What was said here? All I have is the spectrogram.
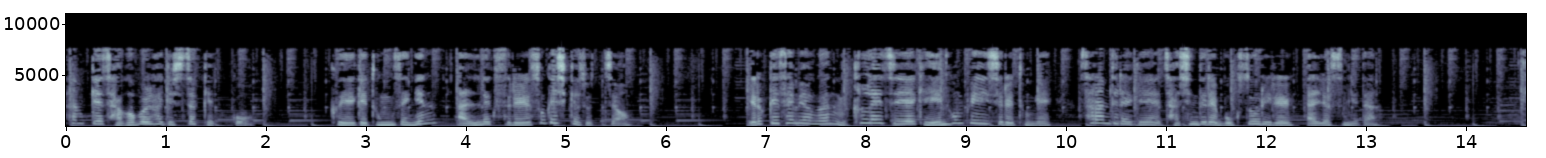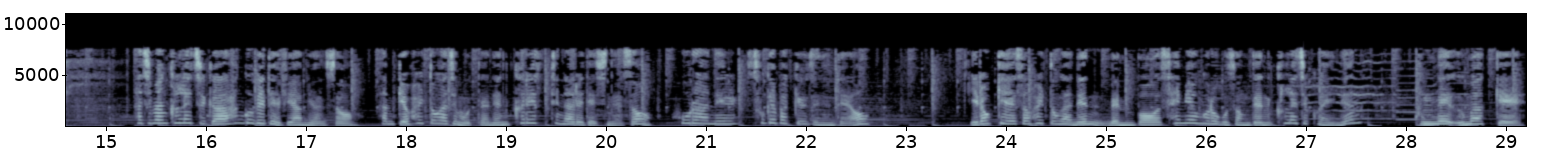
함께 작업을 하기 시작했고 그에게 동생인 알렉스를 소개시켜줬죠. 이렇게 세 명은 클래지의 개인 홈페이지를 통해 사람들에게 자신들의 목소리를 알렸습니다. 하지만 클래지가 한국에 데뷔하면서 함께 활동하지 못하는 크리스티나를 대신해서 호란을 소개받게 되는데요. 이렇게 해서 활동하는 멤버 3명으로 구성된 클래지콰이는 국내 음악계에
